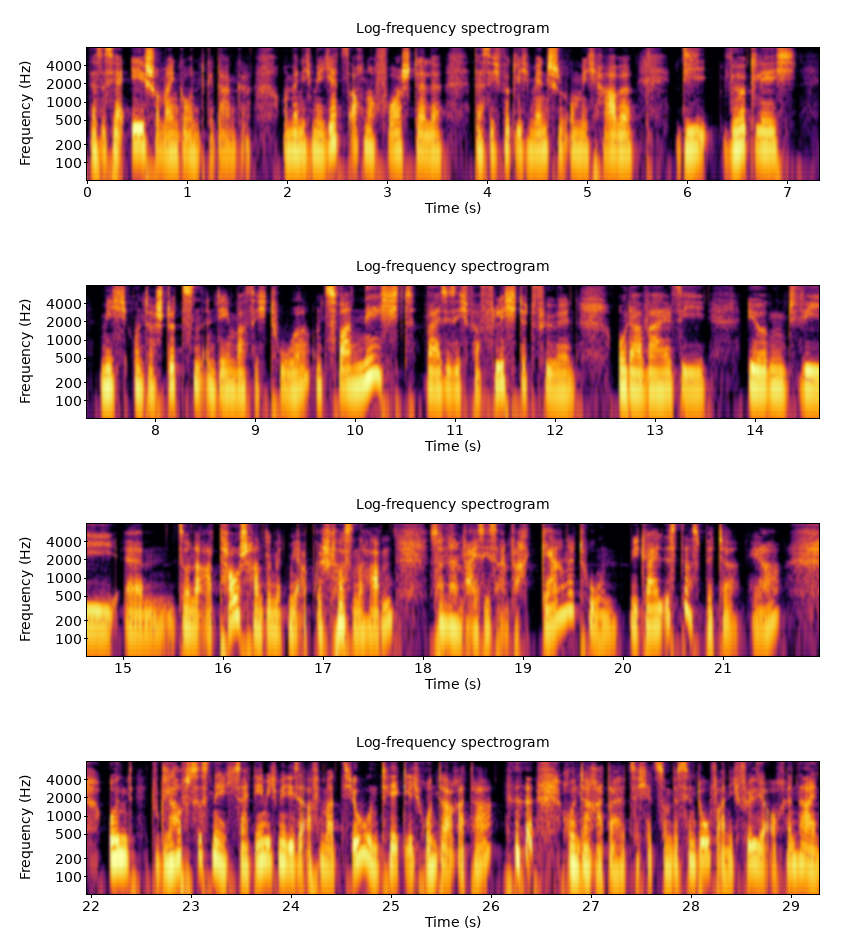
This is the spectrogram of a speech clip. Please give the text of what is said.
das ist ja eh schon mein Grundgedanke. Und wenn ich mir jetzt auch noch vorstelle, dass ich wirklich Menschen um mich habe, die wirklich mich unterstützen in dem, was ich tue. Und zwar nicht, weil sie sich verpflichtet fühlen oder weil sie irgendwie ähm, so eine Art Tauschhandel mit mir abgeschlossen haben, sondern weil sie es einfach gerne tun. Wie geil ist das bitte, ja? Und du glaubst es nicht, seitdem ich mir diese Affirmation täglich runterratter, runterratter hört sich jetzt so ein bisschen doof an, ich fühle ja auch hinein,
